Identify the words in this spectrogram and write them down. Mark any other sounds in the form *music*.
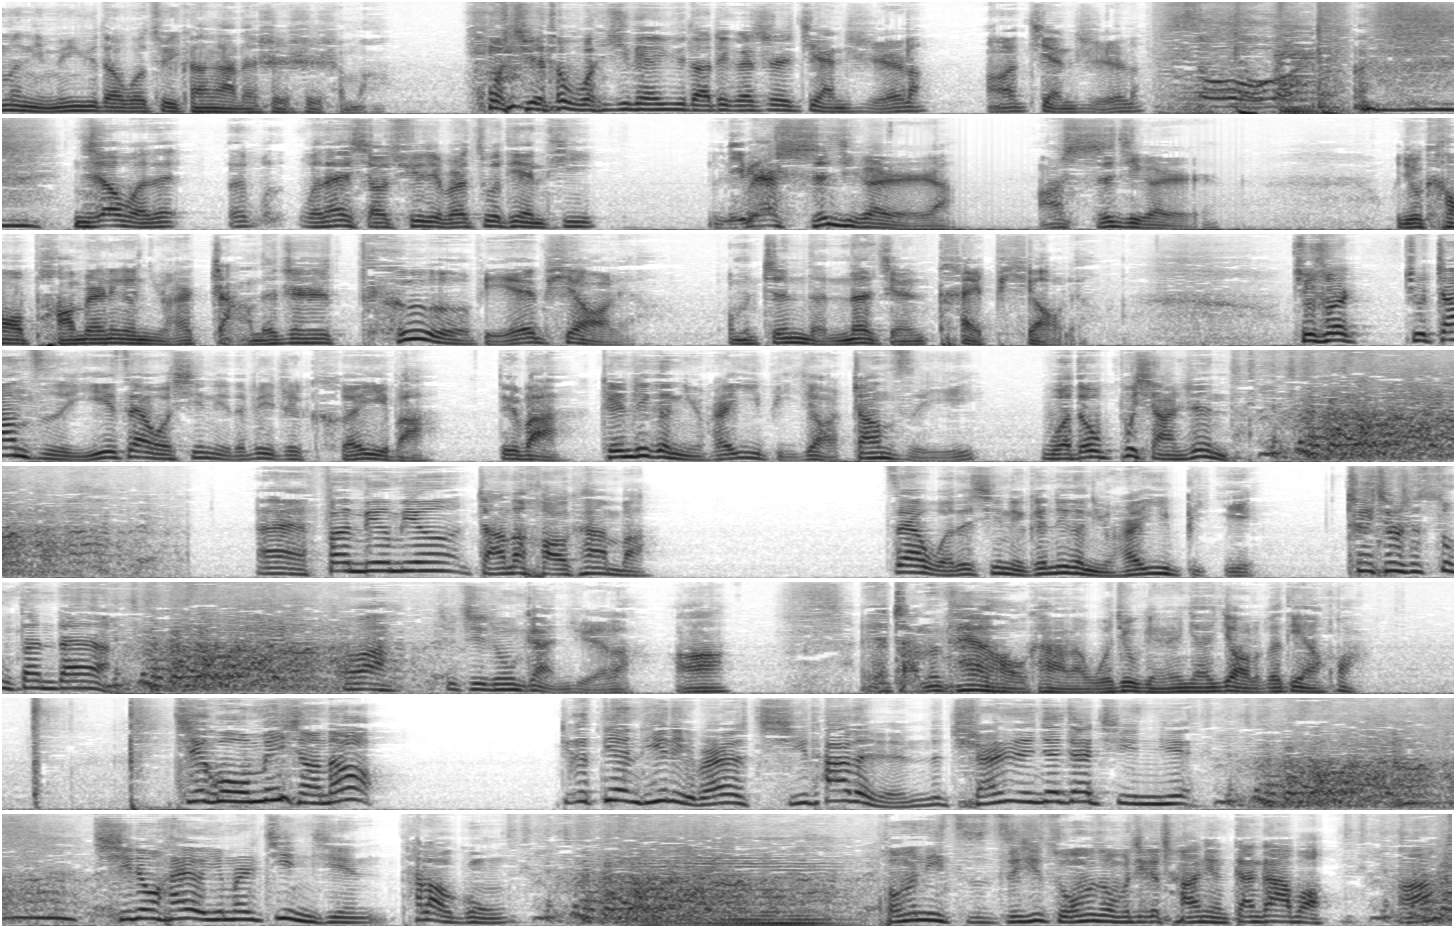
朋友们，你们遇到过最尴尬的事是什么？*laughs* 我觉得我今天遇到这个事简直了啊，简直了！*laughs* 你知道我在呃我我在小区里边坐电梯，里边十几个人啊啊十几个人，我就看我旁边那个女孩长得真是特别漂亮，我们真的那简直太漂亮。就说就章子怡在我心里的位置可以吧，对吧？跟这个女孩一比较，章子怡我都不想认她。哎，范冰冰长得好看吧？在我的心里跟这个女孩一比，这就是宋丹丹啊，*laughs* 是吧？就这种感觉了啊！哎呀，长得太好看了，我就给人家要了个电话。结果我没想到，这个电梯里边其他的人那全是人家家亲戚，*laughs* 其中还有一门近亲，她老公。*laughs* 朋友们，你仔仔细琢磨琢磨这个场景，尴尬不？啊？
